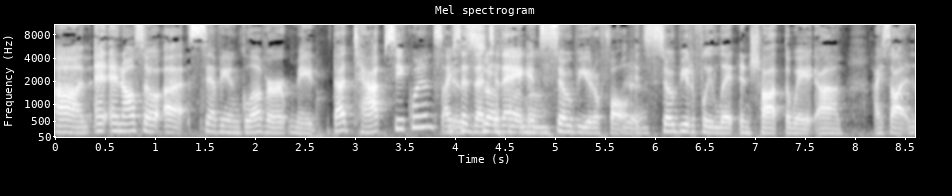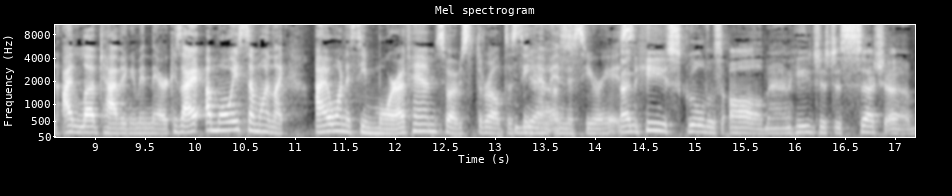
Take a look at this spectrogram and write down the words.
Um, and, and also, uh, Savion Glover made that tap sequence. I said that so today. fun, huh? It's so beautiful. Yeah. It's so beautifully lit and shot the way um, I saw it. And I loved having him in there because I'm always someone like, I want to see more of him. So I was thrilled to see him in the series. And he schooled us all, man. He just is such a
